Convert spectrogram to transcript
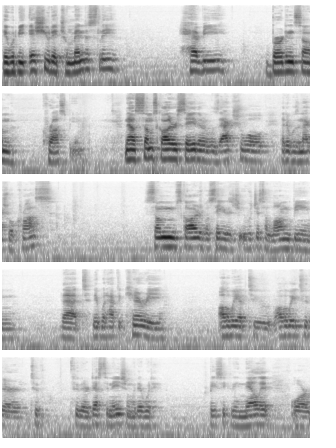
they would be issued a tremendously heavy burdensome crossbeam now some scholars say that it was actual that it was an actual cross. Some scholars will say that it was just a long beam that they would have to carry all the way up to all the way to their to to their destination where they would basically nail it or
